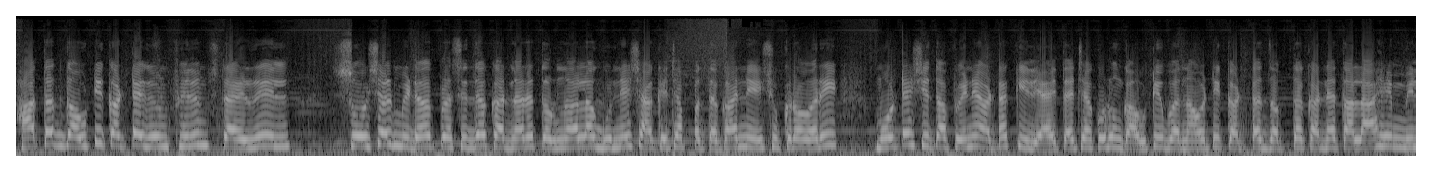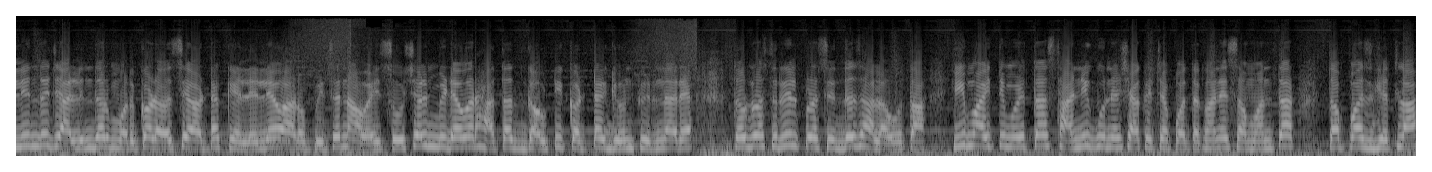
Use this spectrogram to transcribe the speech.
हातात गावठी कट्ट्या घेऊन फिल्म स्टाईल रील सोशल मीडियावर प्रसिद्ध करणाऱ्या तरुणाला गुन्हे शाखेच्या पथकाने शुक्रवारी मोठ्या शिताफेने अटक केली आहे. त्याच्याकडून गावठी बनावटी कट्टा जप्त करण्यात आला आहे. मिलिंद जालिंदर मरकड असे अटक केलेले आरोपीचे नाव आहे. सोशल मीडियावर हातात गावठी कट्टा घेऊन फिरणाऱ्या तरुणास रील प्रसिद्ध झाला होता. ही माहिती मिळताच स्थानिक गुन्हे शाखेच्या पथकाने समांतर तपास घेतला.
